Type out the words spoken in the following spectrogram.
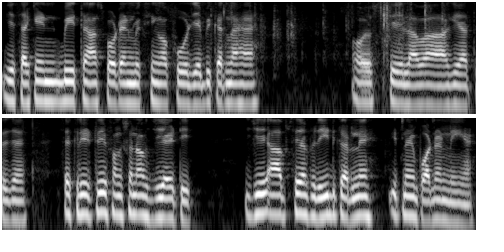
ये सेकंड भी transport and mixing of food ये भी करना है। और उसके अलावा आगे आते जाए। सेक्रेटरी फ़ंक्शन ऑफ़ जीआईटी ये आप सिर्फ़ रीड कर लें, इतना इम्पोर्टेंट नहीं है।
